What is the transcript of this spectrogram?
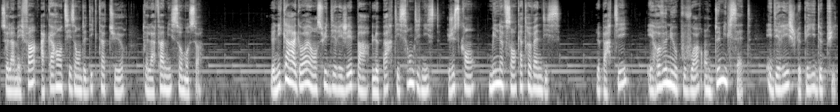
Cela met fin à 46 ans de dictature de la famille Somoza. Le Nicaragua est ensuite dirigé par le Parti sandiniste jusqu'en 1990. Le parti est revenu au pouvoir en 2007 et dirige le pays depuis.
